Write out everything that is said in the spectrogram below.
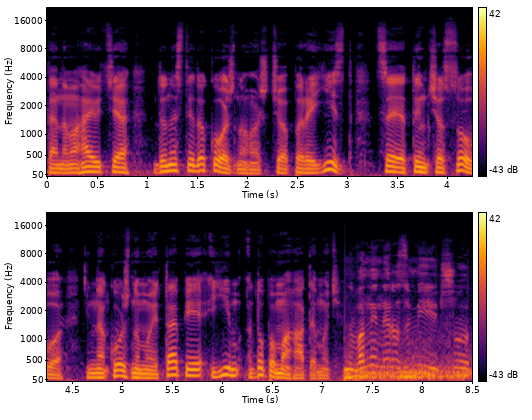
та намагаються донести до кожного, що переїзд це тимчасово, і на кожному етапі їм допомагатимуть. Вони не розуміють, що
